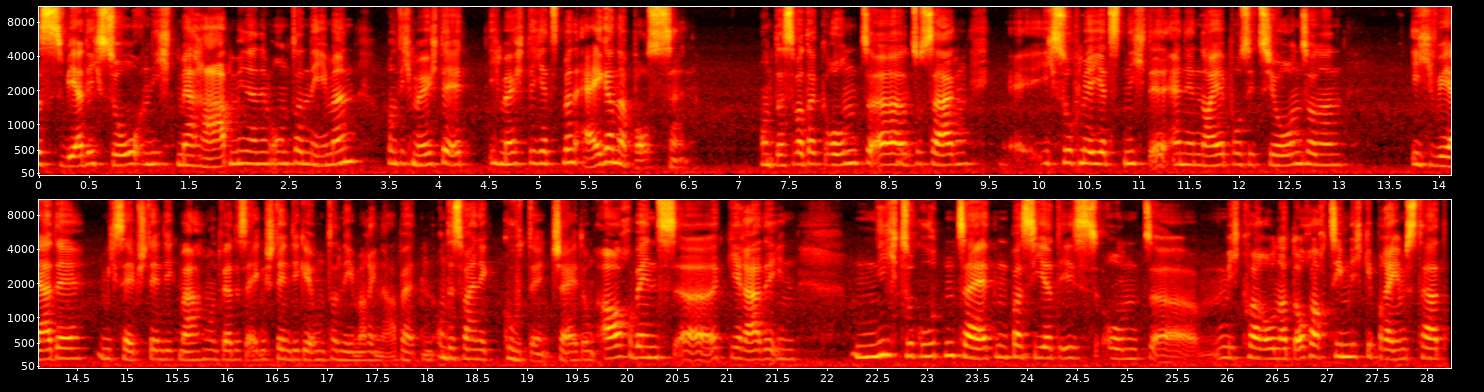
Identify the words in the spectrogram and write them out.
das werde ich so nicht mehr haben in einem Unternehmen und ich möchte, ich möchte jetzt mein eigener Boss sein. Und das war der Grund äh, zu sagen, ich suche mir jetzt nicht äh, eine neue Position, sondern ich werde mich selbstständig machen und werde als eigenständige Unternehmerin arbeiten. Und es war eine gute Entscheidung, auch wenn es äh, gerade in nicht so guten Zeiten passiert ist und äh, mich Corona doch auch ziemlich gebremst hat.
